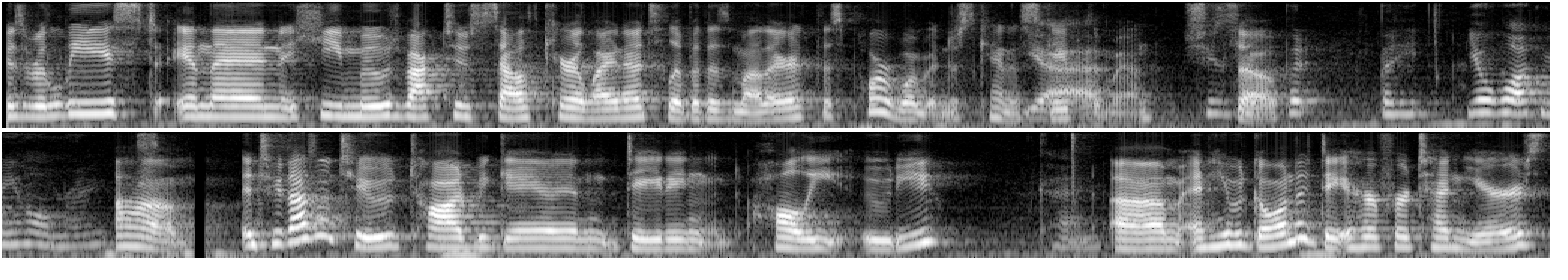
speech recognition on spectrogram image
He was released and then he moved back to South Carolina to live with his mother. This poor woman just can't escape Yeah, the man. She's so. but but he, you'll walk me home, right? um, in 2002, Todd began dating Holly Udi, okay. um, and he would go on to date her for 10 years.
